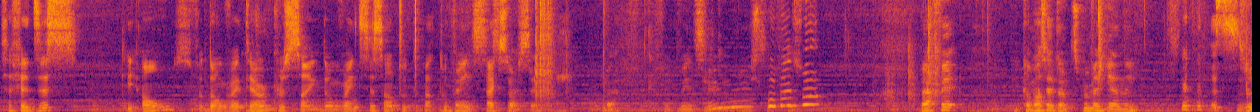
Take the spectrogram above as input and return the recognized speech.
Ça fait 10 et 11. Donc 21 plus 5. Donc 26 en tout et partout. pour 26 Action Serge. Parfait. Fait que 26 de plus. Parfait. Il commence à être un petit peu magané. Si Je.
